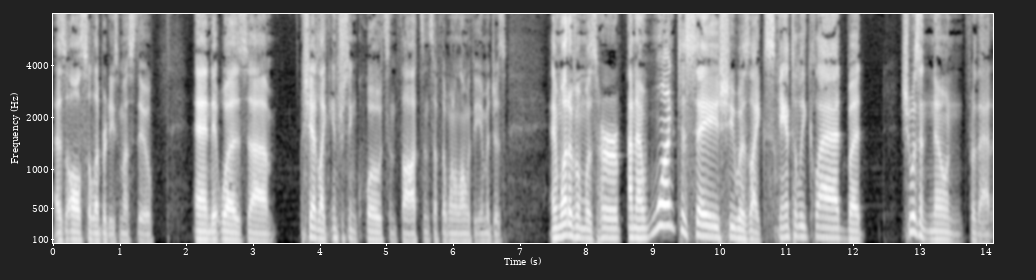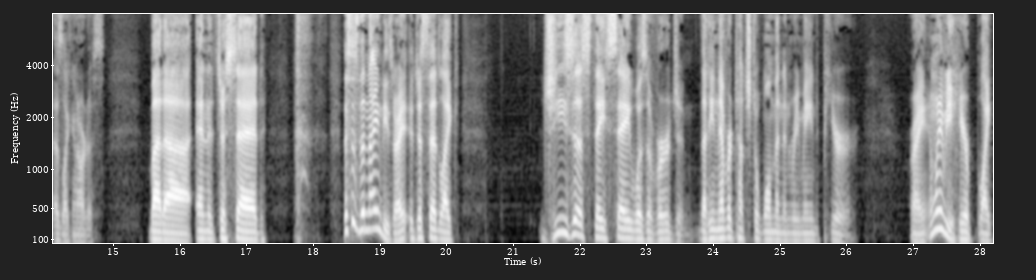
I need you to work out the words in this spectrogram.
as all celebrities must do. And it was um, she had like interesting quotes and thoughts and stuff that went along with the images. And one of them was her, and I want to say she was like scantily clad, but she wasn't known for that as like an artist. But uh, and it just said, this is the '90s, right? It just said like Jesus, they say, was a virgin, that he never touched a woman and remained pure. Right. And whenever you hear like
